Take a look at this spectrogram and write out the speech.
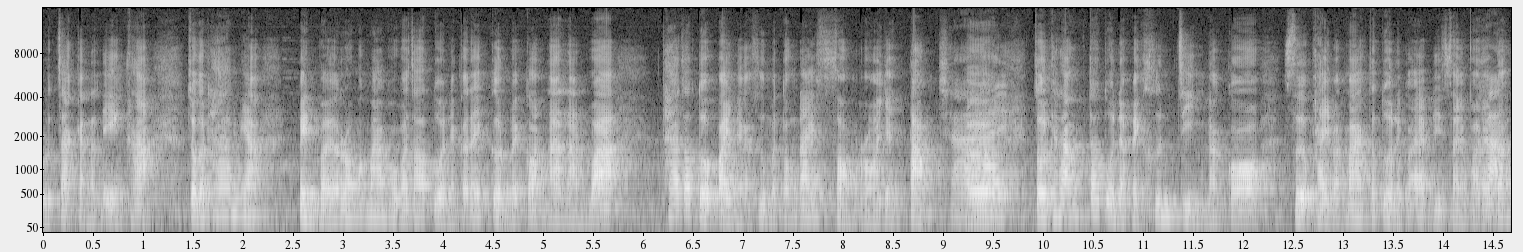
รู้จักกันนั่นเองค่ะจนกระทั่งเนี่ยเป็นไวรัลมากๆเพราะว่าเจ้าตัวเนี่ยก็ได้เกริดไว้ก่อนหน้านั้นว่า ถ้าเจ้าตัวไปเนี่ยก็คือมันต้องได้ 200 อย่างต่ำใช่ เออจนกระทั่งเจ้าตัวเนี่ยไปขึ้นจริง แล้วก็เซอร์ไพรส์มากๆ เจ้าตัวเนี่ยก็แอบดีใจว่าได้ค่ะตั้ง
